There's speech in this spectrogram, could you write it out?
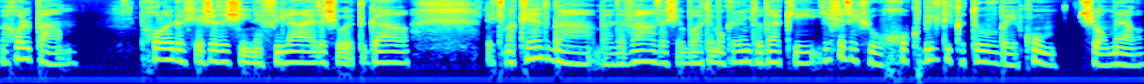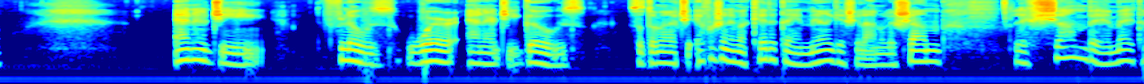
בכל פעם, בכל רגע שיש איזושהי נפילה, איזשהו אתגר, להתמקד בדבר הזה שבו אתם מוכרים תודה, כי יש איזשהו חוק בלתי כתוב ביקום שאומר, energy flows where energy goes. זאת אומרת שאיפה שנמקד את האנרגיה שלנו, לשם, לשם באמת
